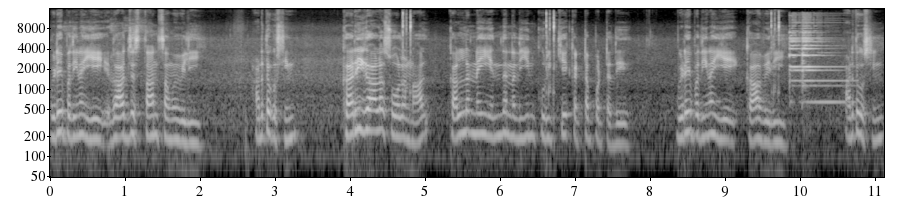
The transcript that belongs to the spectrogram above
விடை பார்த்திங்கன்னா ஏ ராஜஸ்தான் சமவெளி. அடுத்த கொஸ்டின் கரிகால சோழனால் கல்லணை எந்த நதியின் குறுக்கே கட்டப்பட்டது? விடை பார்த்திங்கன்னா ஏ காவிரி. அடுத்த கொஸ்டின்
